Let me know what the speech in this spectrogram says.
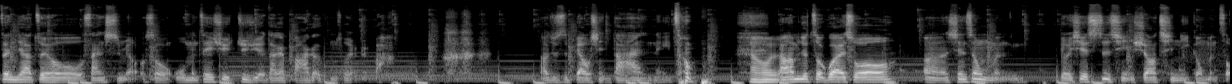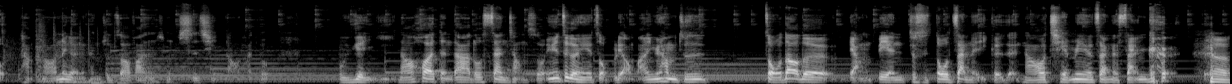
增加最后三十秒的时候，我们这一区拒绝大概八个工作人员吧，然后就是彪形大汉的那一种，然后然后他们就走过来说：“呃，先生，我们有一些事情需要请你跟我们走一趟。”然后那个人可能就知道发生什么事情，然后他就不愿意。然后后来等大家都散场之后，因为这个人也走不了嘛，因为他们就是走道的两边就是都站了一个人，然后前面又站了三个，嗯，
